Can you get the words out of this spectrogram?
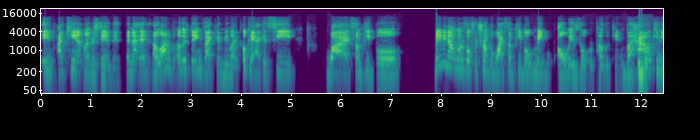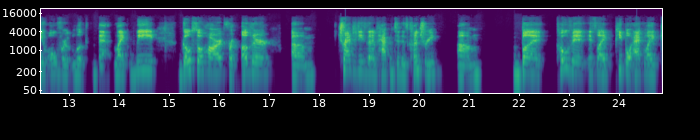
it, I can't understand it. And, I, and a lot of other things I can be like, okay, I could see why some people maybe not want to vote for Trump, but why some people may always vote Republican. But how mm-hmm. can you overlook that? Like we go so hard for other um, tragedies that have happened to this country, um, but COVID is like people act like,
